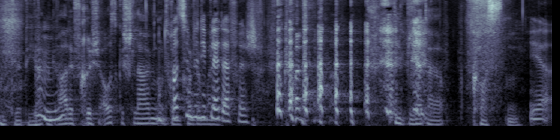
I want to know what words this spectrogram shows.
Und die, die hatten gerade frisch ausgeschlagen. Mhm. Und dann trotzdem sind die Blätter frisch. Die Blätter kosten. Ja.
